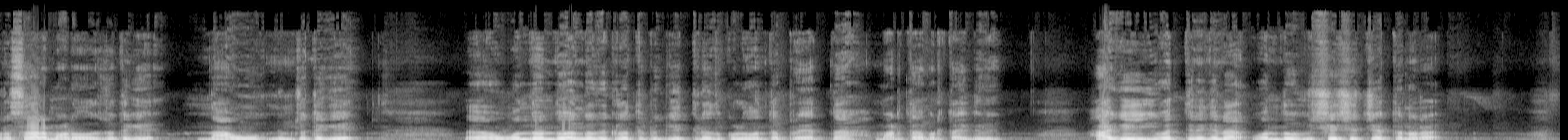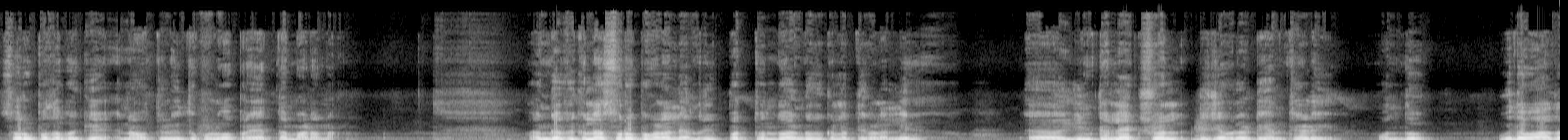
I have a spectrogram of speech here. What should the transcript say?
ಪ್ರಸಾರ ಮಾಡೋದ್ರ ಜೊತೆಗೆ ನಾವು ನಿಮ್ಮ ಜೊತೆಗೆ ಒಂದೊಂದು ಅಂಗವಿಕಲತೆ ಬಗ್ಗೆ ತಿಳಿದುಕೊಳ್ಳುವಂಥ ಪ್ರಯತ್ನ ಮಾಡ್ತಾ ಬರ್ತಾ ಇದ್ದೀವಿ. ಹಾಗೆಯೇ ಇವತ್ತಿನ ದಿನ ಒಂದು ವಿಶೇಷ ಚೇತನರ ಸ್ವರೂಪದ ಬಗ್ಗೆ ನಾವು ತಿಳಿದುಕೊಳ್ಳುವ ಪ್ರಯತ್ನ ಮಾಡೋಣ. ಅಂಗವಿಕಲ ಸ್ವರೂಪಗಳಲ್ಲಿ ಅಂದರೆ ಇಪ್ಪತ್ತೊಂದು ಅಂಗವಿಕಲತೆಗಳಲ್ಲಿ ಇಂಟಲೆಕ್ಚುವಲ್ ಡಿಸಬಿಲಿಟಿ ಅಂಥೇಳಿ ಒಂದು ವಿಧವಾದ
